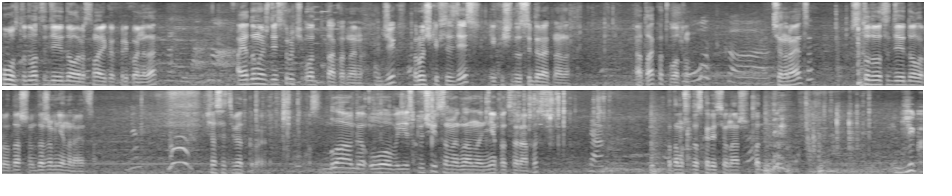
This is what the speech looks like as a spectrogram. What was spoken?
О, 129 долларов, смотри, как прикольно, да? А я думаю, здесь руч... Вот так вот, наверное. Джик, ручки все здесь, их еще дособирать надо. А так вот, вот он. Четко. Тебе нравится? 129 долларов, Даша, даже мне нравится. Сейчас я тебе открою. Благо у Вовы есть ключи, самое главное не поцарапать. Да. Потому что это, скорее всего, наш под... Джик.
